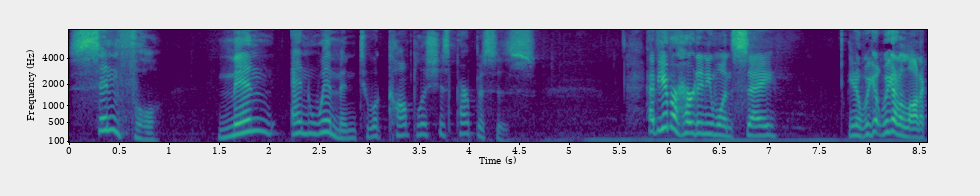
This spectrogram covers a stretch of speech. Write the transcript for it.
sinful men and women to accomplish his purposes. Have you ever heard anyone say, you know, we got, we got a lot of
